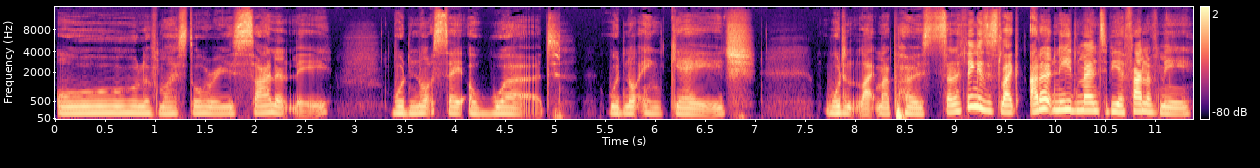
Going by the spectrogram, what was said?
all of my stories silently, would not say a word, would not engage, wouldn't like my posts. And the thing is, it's like I don't need men to be a fan of me.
